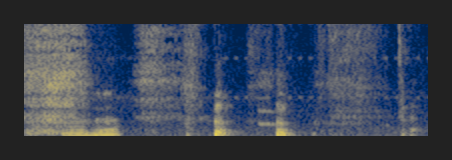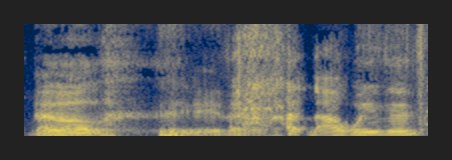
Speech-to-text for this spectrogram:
mm-hmm. Hello. now we just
